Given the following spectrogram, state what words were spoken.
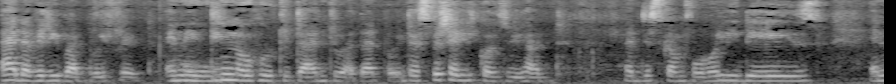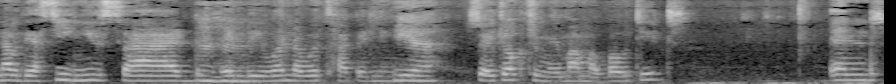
I had a very bad boyfriend, and I didn't know who to turn to at that point, especially because we had had just come for holidays, and now they are seeing you sad, mm-hmm. and they wonder what's happening. Yeah. So I talked to my mom about it, and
